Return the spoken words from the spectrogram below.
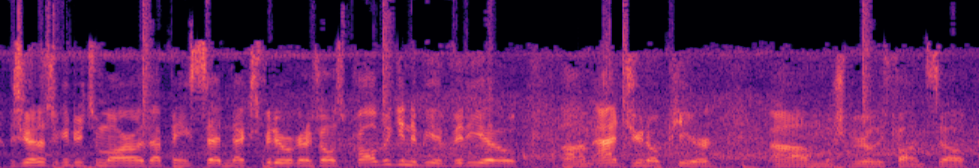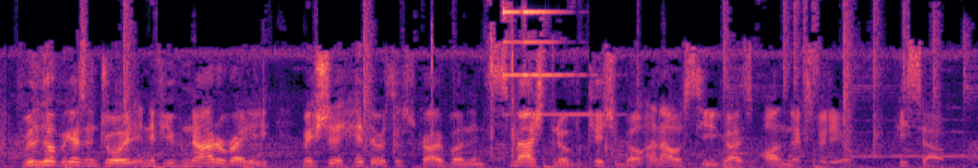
let's see what else we can do tomorrow. That being said, next video we're gonna film is probably gonna be a video um, at Juno Pier, um, which should be really fun. So really hope you guys enjoyed. And if you've not already, make sure to hit the subscribe button and smash the notification bell. And I will see you guys on the next video. Peace out.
